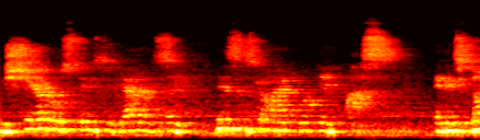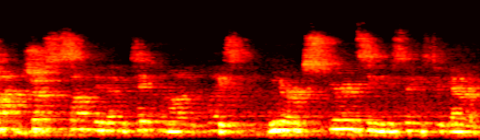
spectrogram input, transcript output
We share those things together and say, this is God at work in us. And it's not just something that we take from another place. We are experiencing these things together.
